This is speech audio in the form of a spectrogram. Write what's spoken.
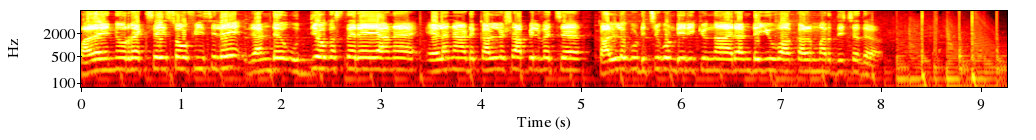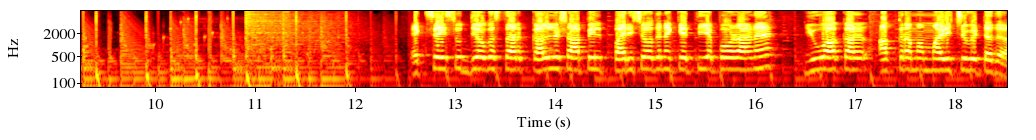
പഴയന്നൂർ എക്സൈസ് ഓഫീസിലെ രണ്ട് ഉദ്യോഗസ്ഥരെയാണ് എളനാട് കള്ള് ഷാപ്പിൽ വെച്ച് കള്ളു കുടിച്ചുകൊണ്ടിരിക്കുന്ന രണ്ട് യുവാക്കൾ മർദ്ദിച്ചത്. എക്സൈസ് ഉദ്യോഗസ്ഥർ കള്ള് ഷാപ്പിൽ പരിശോധനയ്ക്കെത്തിയപ്പോഴാണ് യുവാക്കൾ അക്രമം അഴിച്ചുവിട്ടത്.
